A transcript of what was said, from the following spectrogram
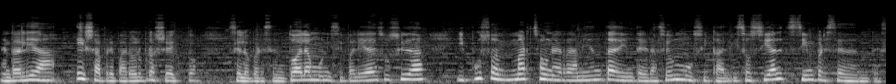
En realidad, ella preparó el proyecto, se lo presentó a la municipalidad de su ciudad y puso en marcha una herramienta de integración musical y social sin precedentes.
